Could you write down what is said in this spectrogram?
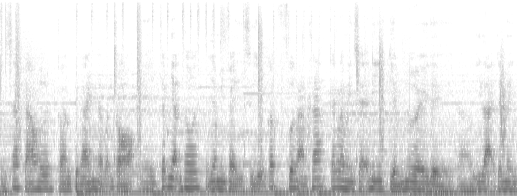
chính xác cao hơn. Còn tiếng Anh là vẫn có. Thì chấp nhận thôi. Bây giờ mình phải sử dụng các phương án khác. Chắc là mình sẽ đi kiếm người để uh, ghi lại cho mình.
